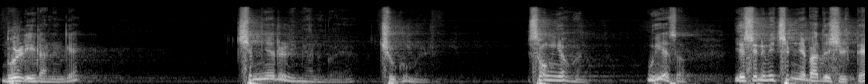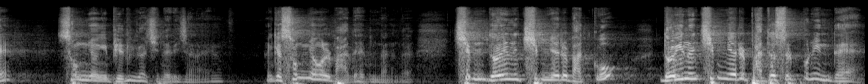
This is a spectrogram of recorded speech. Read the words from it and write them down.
물이라는 게 침례를 의미하는 거예요. 죽음을. 성령은 위에서 예수님이 침례 받으실 때 성령이 비둘같이 내리잖아요. 그러니까 성령을 받아야 된다는 거예요. 침, 너희는 침례를 받고 너희는 침례를 받았을 뿐인데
